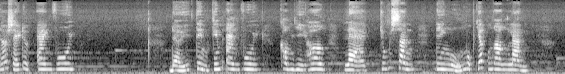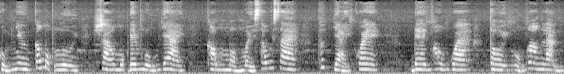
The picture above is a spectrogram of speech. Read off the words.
nó sẽ được an vui. Để tìm kiếm an vui không gì hơn là chúng sanh đi ngủ một giấc ngon lành. Cũng như có một người sau một đêm ngủ dài, không mộng mị xấu xa, thức dậy khoe, đêm hôm qua tôi ngủ ngon lành.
